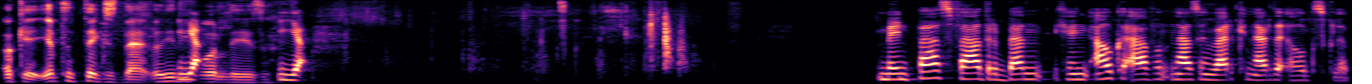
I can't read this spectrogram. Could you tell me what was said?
okay, je hebt een tekst bij. Wil je die voorlezen? Ja. Mijn pa's vader Ben ging elke avond na zijn werk naar de Elksclub.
